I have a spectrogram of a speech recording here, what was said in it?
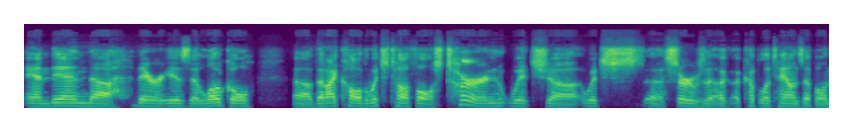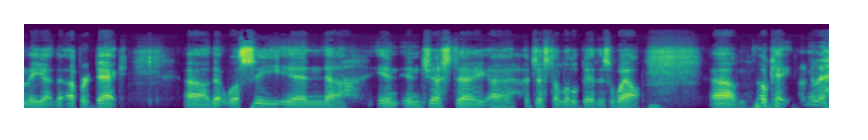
and then uh, there is a local. Uh, that I call the Wichita Falls Turn, which uh, which serves a, a, couple of towns up on the the upper deck. Uh, that we'll see in uh, in in just a uh, just a little bit as well. Um, okay, I'm gonna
